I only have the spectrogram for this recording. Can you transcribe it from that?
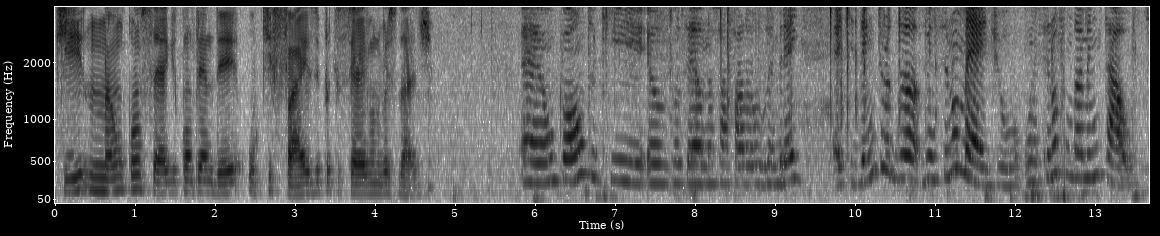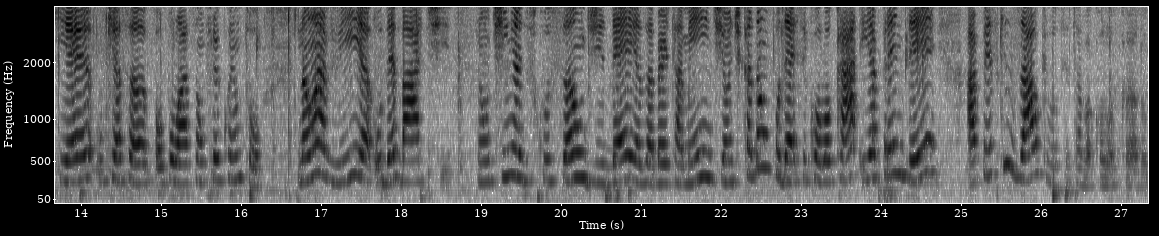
que não consegue compreender o que faz e para que serve a universidade. É, um ponto que eu, você na sua fala eu lembrei é que dentro do, do, ensino médio, o ensino fundamental, que é o que essa população frequentou, não havia o debate, não tinha discussão de ideias abertamente, onde cada um pudesse colocar e aprender a pesquisar o que você estava colocando.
